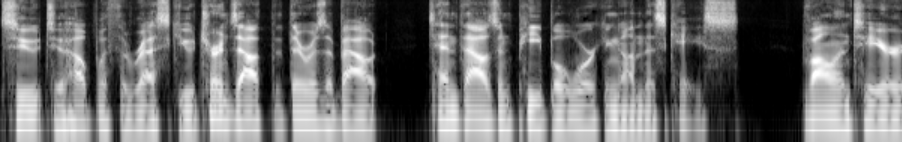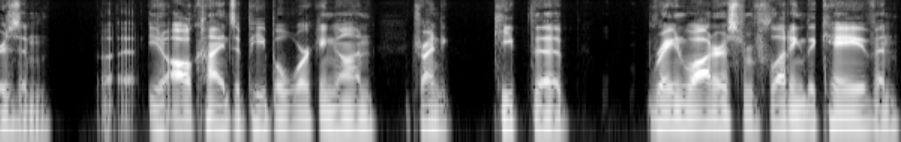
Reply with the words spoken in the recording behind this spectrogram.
to to help with the rescue. It turns out that there was about 10,000 people working on this case, volunteers and uh, you know all kinds of people working on trying to keep the rainwaters from flooding the cave and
